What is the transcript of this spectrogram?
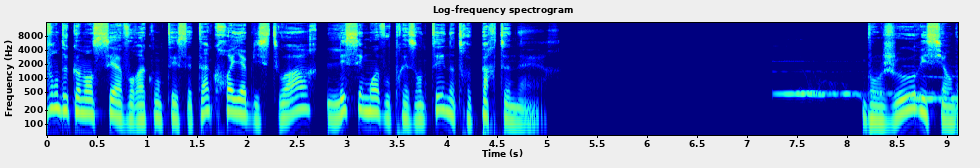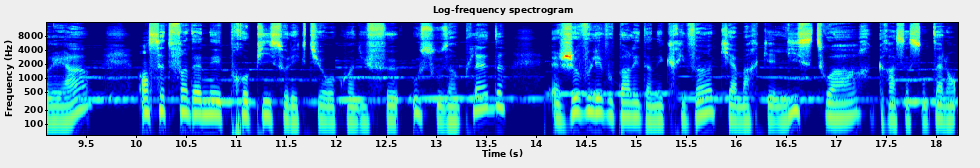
Avant de commencer à vous raconter cette incroyable histoire, laissez-moi vous présenter notre partenaire. Bonjour, ici Andrea. En cette fin d'année propice aux lectures au coin du feu ou sous un plaid, je voulais vous parler d'un écrivain qui a marqué l'histoire grâce à son talent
